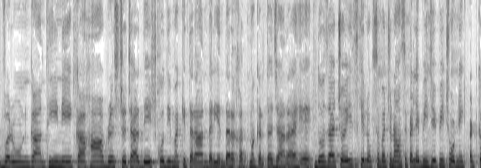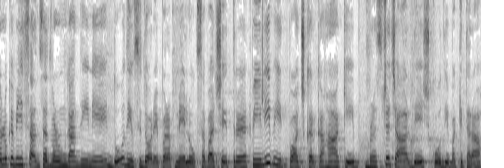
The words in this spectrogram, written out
वरुण गांधी ने कहा, भ्रष्टाचार देश को दिमक की तरह अंदर ही अंदर खत्म करता जा रहा है। 2024 के लोकसभा चुनाव से पहले बीजेपी छोड़ने की अटकलों के बीच सांसद वरुण गांधी ने दो दिवसीय दौरे पर अपने लोकसभा क्षेत्र पीलीभीत पहुंचकर कहा कि भ्रष्टाचार देश को दिमक की तरह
